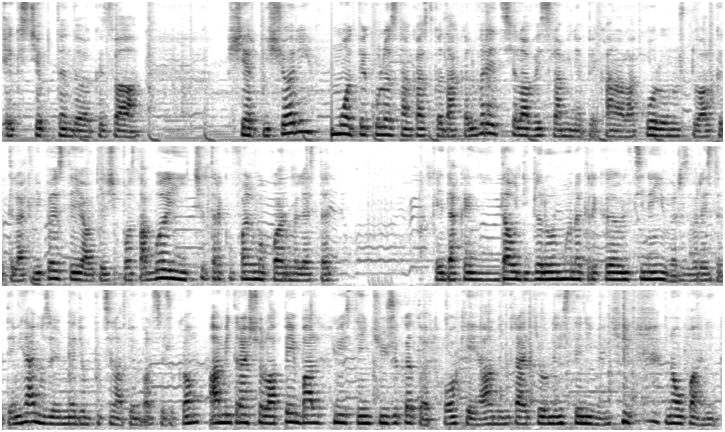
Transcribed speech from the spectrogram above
exceptând uh, câțiva șerpișori. În mod pe culă ăsta în caz că dacă îl vreți, îl aveți la mine pe canal acolo, nu știu al câtelea clip este, ia uite și pe ăsta, băi, ce treacă faci mă cu armele astea? Că dacă îi dau digălul în mână, cred că îl ține invers, vrei să te Hai mă să mergem puțin la paintball să jucăm. Am intrat și eu la paintball, nu este niciun jucător. Ok, am intrat eu, nu este nimeni. n-au panic.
